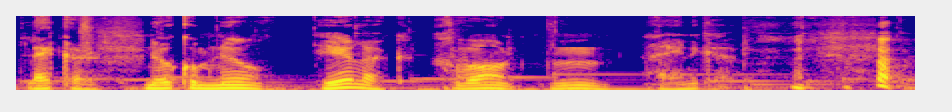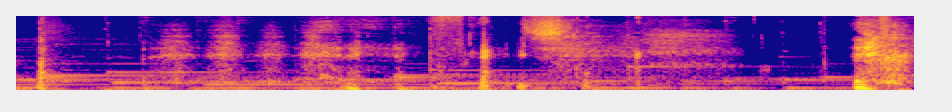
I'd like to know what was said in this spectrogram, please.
Lekker, 0,0. Heerlijk, gewoon. Mm, Heineken. Vreselijk.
